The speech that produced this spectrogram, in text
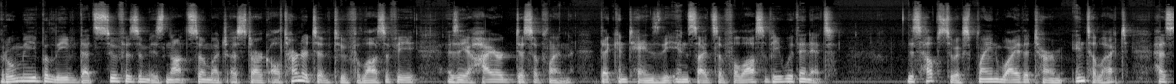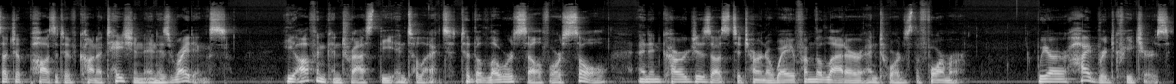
Rumi believed that Sufism is not so much a stark alternative to philosophy as a higher discipline that contains the insights of philosophy within it. This helps to explain why the term intellect has such a positive connotation in his writings. He often contrasts the intellect to the lower self or soul and encourages us to turn away from the latter and towards the former. We are hybrid creatures,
